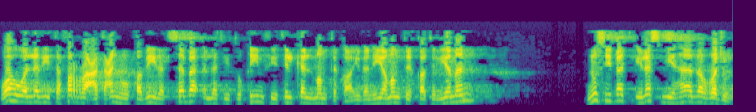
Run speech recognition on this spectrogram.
وهو الذي تفرعت عنه قبيلة سبأ التي تقيم في تلك المنطقة. إذا هي منطقة اليمن. نسبت إلى اسم هذا الرجل.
